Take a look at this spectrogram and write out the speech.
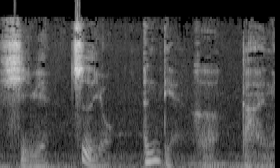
喜悦、自由、恩典和感恩里。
